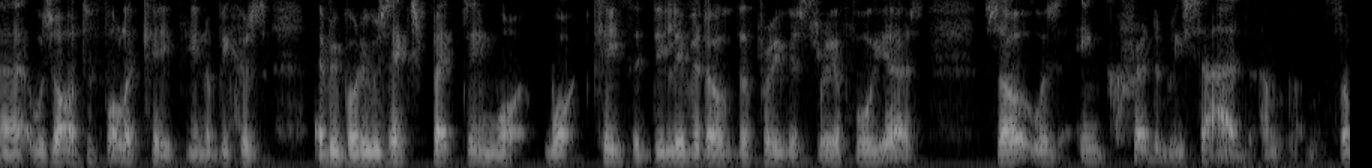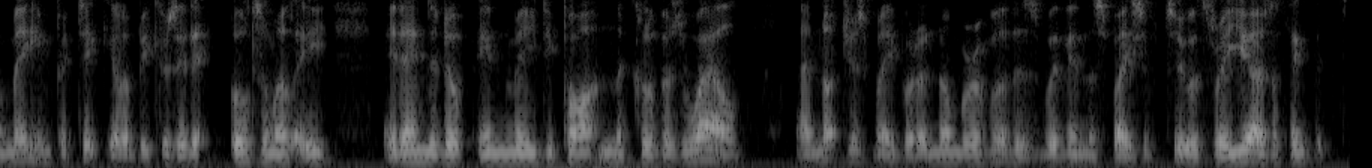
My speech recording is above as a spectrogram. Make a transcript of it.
uh, it was hard to follow Keith, you know, because everybody was expecting what, what Keith had delivered over the previous three or four years. So it was incredibly sad um, for me in particular because it ultimately it ended up in me departing the club as well, and not just me, but a number of others within the space of two or three years. I think that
